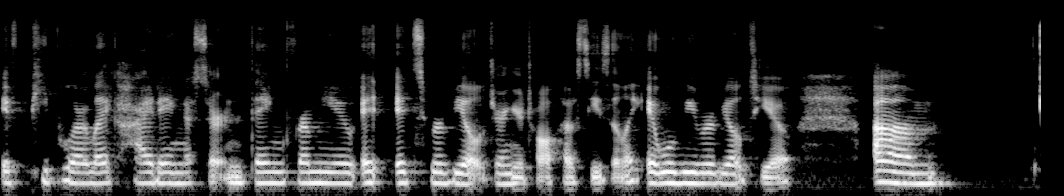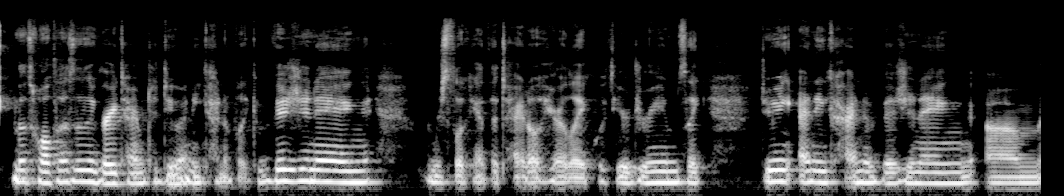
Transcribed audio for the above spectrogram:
if people are like hiding a certain thing from you, it, it's revealed during your 12th house season. Like it will be revealed to you. Um, the 12th house is a great time to do any kind of like visioning. I'm just looking at the title here, like with your dreams, like doing any kind of visioning um,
